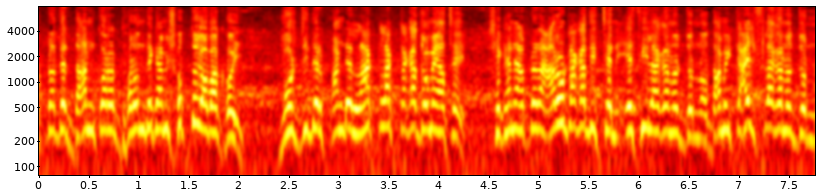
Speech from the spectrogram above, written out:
আপনাদের দান করার ধরন দেখে আমি সত্যই অবাক হই। মসজিদের ফান্ডে লাখ লাখ টাকা জমে আছে। সেখানে আপনারা আরও টাকা দিচ্ছেন এসি লাগানোর জন্য, দামি টাইলস লাগানোর জন্য।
